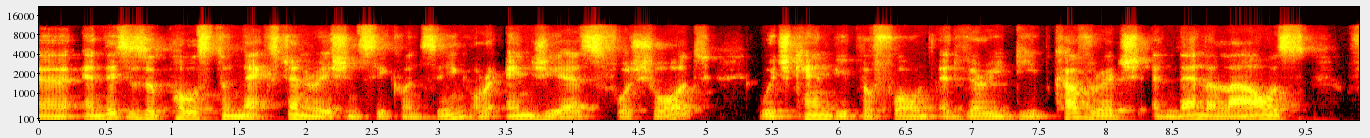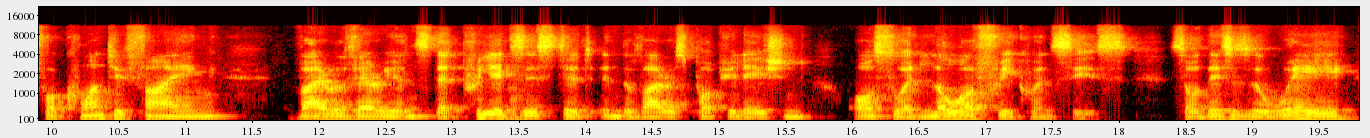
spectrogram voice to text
Uh, and this is opposed to next generation sequencing or NGS for short, which can be performed at very deep coverage and then allows for quantifying viral variants that pre-existed in the virus population also at lower frequencies. So this is a way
